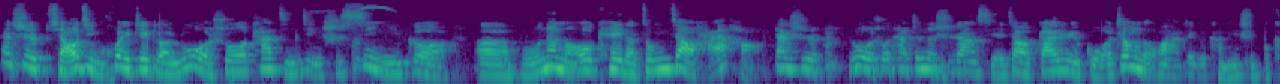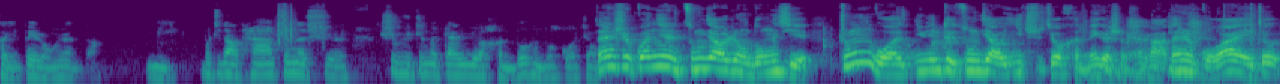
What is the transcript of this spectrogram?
但是朴槿惠这个，如果说他仅仅是信一个呃不那么 OK 的宗教还好，但是如果说他真的是让邪教干预国政的话，这个肯定是不可以被容忍的。嗯，不知道他真的是是不是真的干预了很多很多国政。但是关键是宗教这种东西，中国因为对宗教一直就很那个什么嘛，但是国外就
